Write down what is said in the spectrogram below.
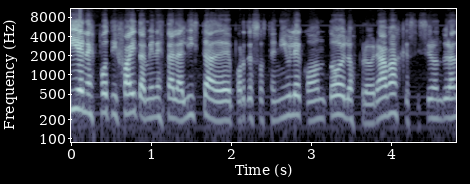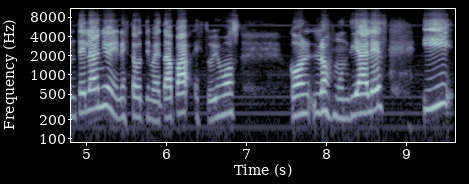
Y en Spotify también está la lista de deporte sostenible con todos los programas que se hicieron durante el año. Y en esta última etapa estuvimos con los mundiales. Y,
